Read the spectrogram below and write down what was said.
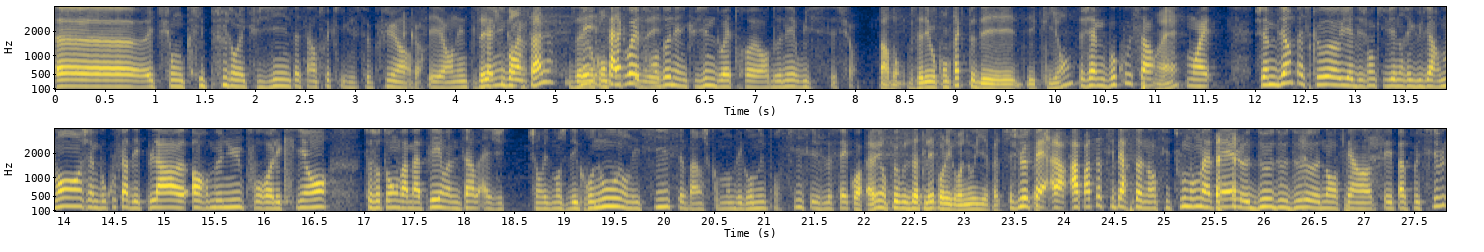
Euh, et puis, on crie plus dans les cuisines, ça, c'est un truc qui n'existe plus. hein. C'est- On est Vous allez souvent en salle vous allez Mais au ça doit être des- ordonné, une cuisine doit être euh, ordonnée, oui, c'est sûr. Pardon, vous allez au contact des, des clients J'aime beaucoup ça. Ouais. Ouais. J'aime bien parce qu'il y a des gens qui viennent régulièrement. J'aime beaucoup faire des plats euh, hors menu pour euh, les clients. De temps en temps, on va m'appeler, on va me dire bah, j'ai j'ai envie de manger des grenouilles, on est six, ben, je commande des grenouilles pour six et je le fais. quoi. Ah oui, on peut vous appeler pour les grenouilles, il n'y a pas de souci. Je le fais. Alors, à partir de six personnes, hein. si tout le monde m'appelle, deux, deux, deux, euh, non, c'est un- c'est pas possible.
